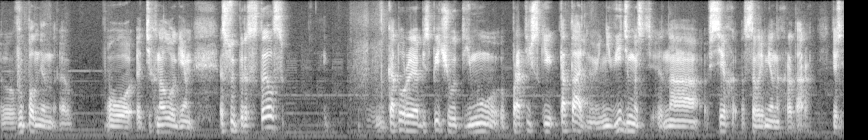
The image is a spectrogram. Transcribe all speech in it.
э, выполнен э, по технологиям Super Stealth, Которые обеспечивают ему практически тотальную невидимость на всех современных радарах. То есть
